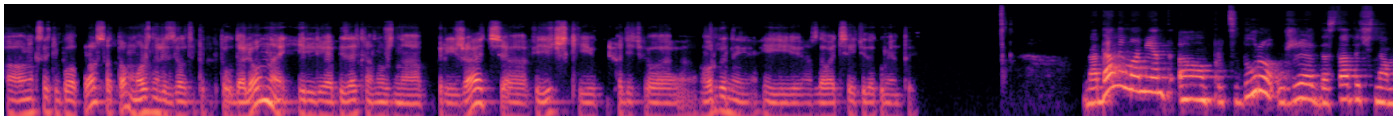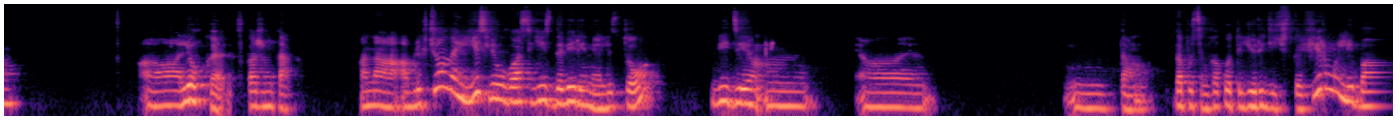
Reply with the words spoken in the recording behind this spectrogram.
А у меня, кстати, был вопрос о том, можно ли сделать это как-то удаленно или обязательно нужно приезжать, э, физически приходить в органы и сдавать все эти документы? На данный момент а, процедура уже достаточно а, легкая, скажем так. Она облегченная, если у вас есть доверенное лицо в виде, там, допустим, какой-то юридической фирмы, либо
